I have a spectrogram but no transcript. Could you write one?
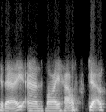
Today and my house guest.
